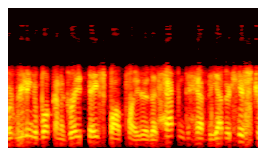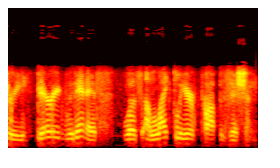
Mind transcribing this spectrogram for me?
but reading a book on a great baseball player that happened to have the other history buried within it was a likelier proposition.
